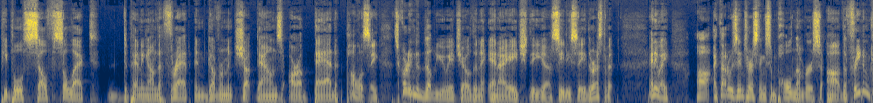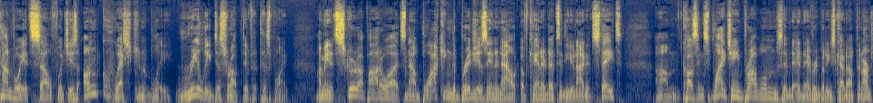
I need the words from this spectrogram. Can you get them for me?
People self select depending on the threat, and government shutdowns are a bad policy. It's according to the WHO, the NIH, the uh, CDC, the rest of it. Anyway, uh, I thought it was interesting some poll numbers. Uh, the Freedom Convoy itself, which is unquestionably really disruptive at this point. I mean, it's screwed up Ottawa. It's now blocking the bridges in and out of Canada to the United States um, causing supply chain problems, and, and everybody's kind of up in arms.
